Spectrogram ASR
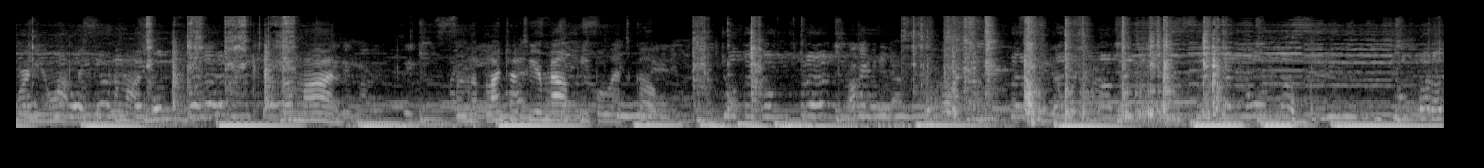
Where do you want, baby? Come on. Come on. From the plancha to your mouth, people. Let's go. para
